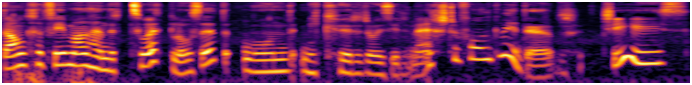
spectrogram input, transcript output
danke vielmals, habt ihr zugelassen und wir hören uns in der nächsten Folge wieder. Tschüss!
